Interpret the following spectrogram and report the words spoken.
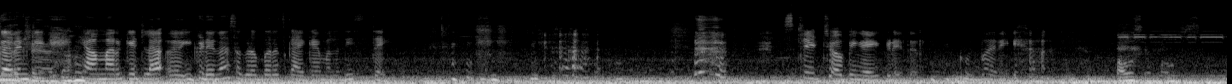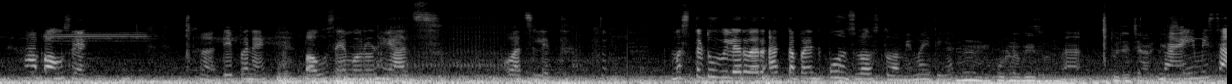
कारण की. ह्या मार्केटला इकडे ना सगळं बरंच काय काय मला दिसतंय. स्ट्रीट शॉपिंग आहे इकडे तर. खूप भारी. पाऊस आहे पाऊस. हा पाऊस आहे. हा ते पण आहे. पाऊस आहे म्हणून हे आज वाचलेत. मस्त टू व्हीलर वर आतापर्यंत पोहोचलो असतो आम्ही माहिती का? पूर्ण भिजून. तुझे चार. नाही मी सा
